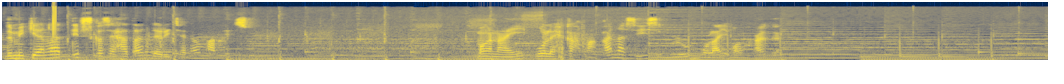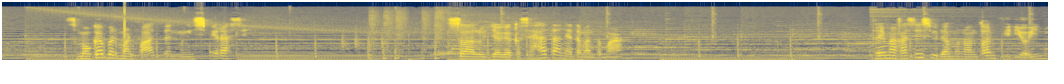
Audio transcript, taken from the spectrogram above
Demikianlah tips kesehatan dari channel Marlin Su mengenai bolehkah makan nasi sebelum mulai olahraga. Semoga bermanfaat dan menginspirasi. Selalu jaga kesehatan ya teman-teman. Terima kasih sudah menonton video ini.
